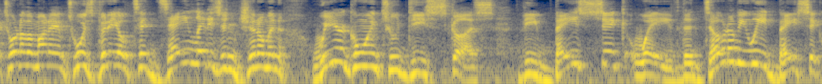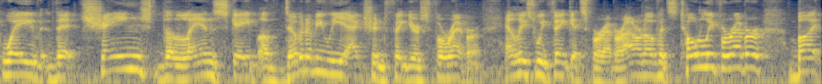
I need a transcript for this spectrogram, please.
back to another My Damn Toys video. Today, ladies and gentlemen, we are going to discuss the basic wave, the WWE basic wave that changed the landscape of WWE action figures forever. At least we think it's forever. I don't know if it's totally forever, but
